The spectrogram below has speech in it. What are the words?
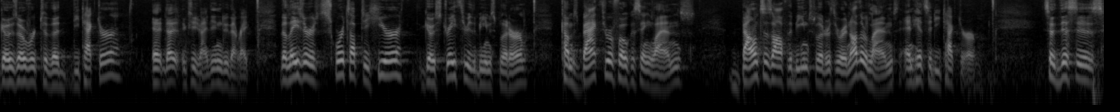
goes over to the detector. Uh, excuse me, I didn't do that right. The laser squirts up to here, goes straight through the beam splitter, comes back through a focusing lens, bounces off the beam splitter through another lens, and hits a detector. So this is,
